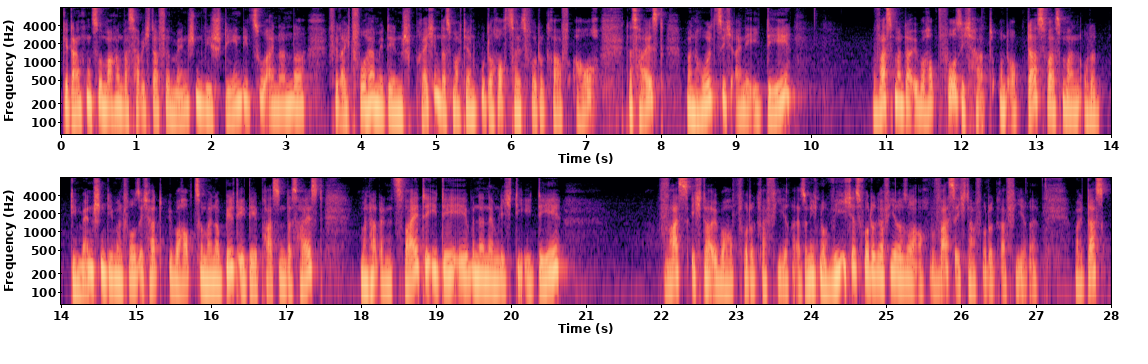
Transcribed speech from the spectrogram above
Gedanken zu machen, was habe ich da für Menschen, wie stehen die zueinander, vielleicht vorher mit denen sprechen, das macht ja ein guter Hochzeitsfotograf auch. Das heißt, man holt sich eine Idee, was man da überhaupt vor sich hat und ob das, was man oder die Menschen, die man vor sich hat, überhaupt zu meiner Bildidee passen. Das heißt, man hat eine zweite Ideeebene, nämlich die Idee, was ich da überhaupt fotografiere. Also nicht nur, wie ich es fotografiere, sondern auch, was ich da fotografiere. Weil das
